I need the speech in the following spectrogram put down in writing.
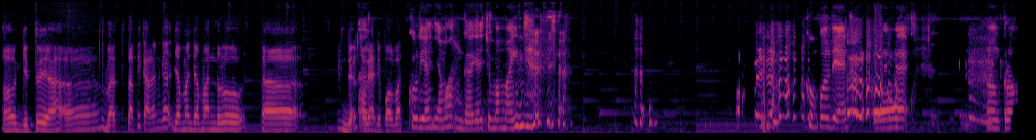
Oh gitu ya. Uh, tapi kangen gak zaman-zaman dulu uh, kuliah di Polban? Kuliahnya mah enggak ya, cuma mainnya aja. oh, iya. Kumpul di SD, nongkrong,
